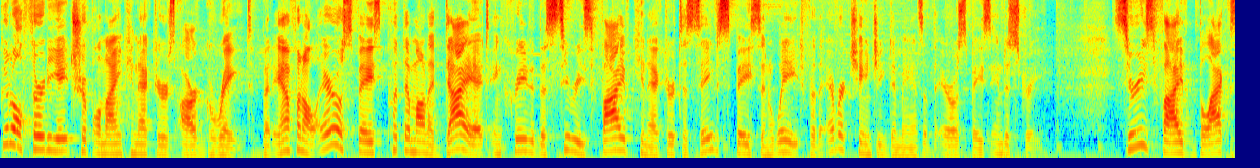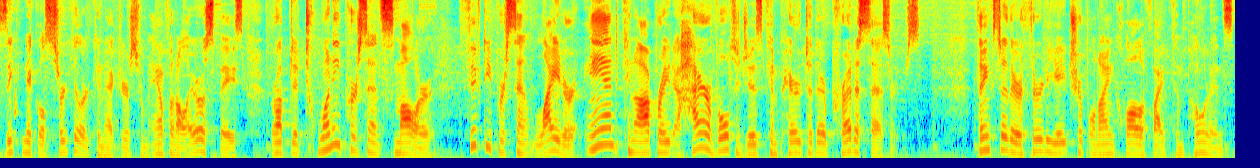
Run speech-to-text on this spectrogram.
Good old 38999 connectors are great, but Amphenol Aerospace put them on a diet and created the Series 5 connector to save space and weight for the ever-changing demands of the aerospace industry. Series 5 black zinc nickel circular connectors from Amphenol Aerospace are up to 20% smaller, 50% lighter, and can operate at higher voltages compared to their predecessors. Thanks to their 38999 qualified components,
